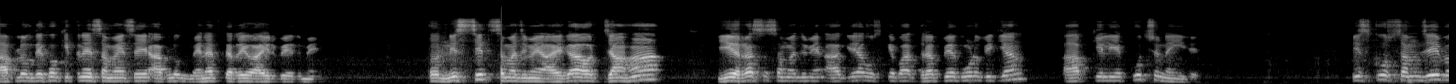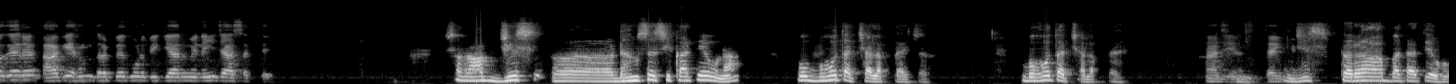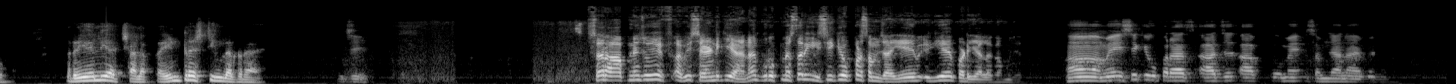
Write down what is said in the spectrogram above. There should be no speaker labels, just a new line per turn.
आप लोग देखो कितने समय से आप लोग मेहनत कर रहे हो आयुर्वेद में। तो निश्चित समझ में आएगा और जहाँ ये रस समझ में आ गया उसके बाद द्रव्य गुण विज्ञान आपके लिए कुछ नहीं है। इसको समझे बगैर आगे हम द्रव्य गुण विज्ञान में नहीं जा सकते।
सर आप जिस ढंग से सिखाते हो ना वो बहुत अच्छा लगता है सर। बहुत अच्छा लगता है।
हाँ जी हाँ जी। थैंक यू
जिस तरह आप बताते हो रियली अच्छा लगता है इंटरेस्टिंग लग रहा है।
जी।
सर आपने जो ये अभी सेंड किया है ना ग्रुप में सर इसी के ऊपर समझाइए ये बढ़िया लगा मुझे।
हाँ मैं इसी के ऊपर आज आज आपको मैं समझाना है मैंने।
